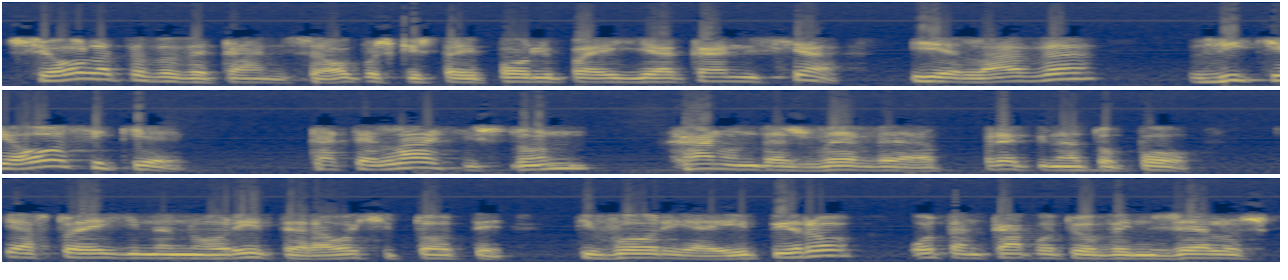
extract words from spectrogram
σε όλα τα Δωδεκάνησα όπως και στα υπόλοιπα Αιγαιακά νησιά η Ελλάδα δικαιώθηκε κατελάχιστον χάνοντας βέβαια πρέπει να το πω και αυτό έγινε νωρίτερα όχι τότε τη Βόρεια Ήπειρο όταν κάποτε ο Βενιζέλος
